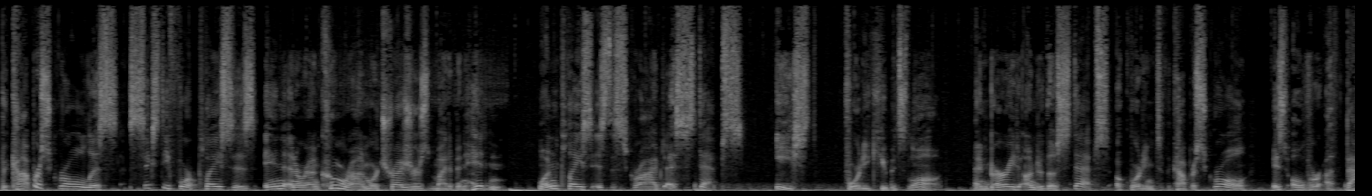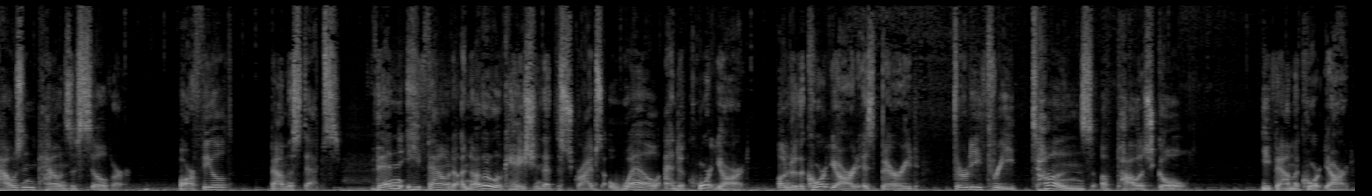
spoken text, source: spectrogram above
The Copper Scroll lists 64 places in and around Qumran where treasures might have been hidden. One place is described as steps, east, 40 cubits long. And buried under those steps, according to the Copper Scroll, is over a thousand pounds of silver. Barfield found the steps. Then he found another location that describes a well and a courtyard. Under the courtyard is buried 33 tons of polished gold. He found the courtyard.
